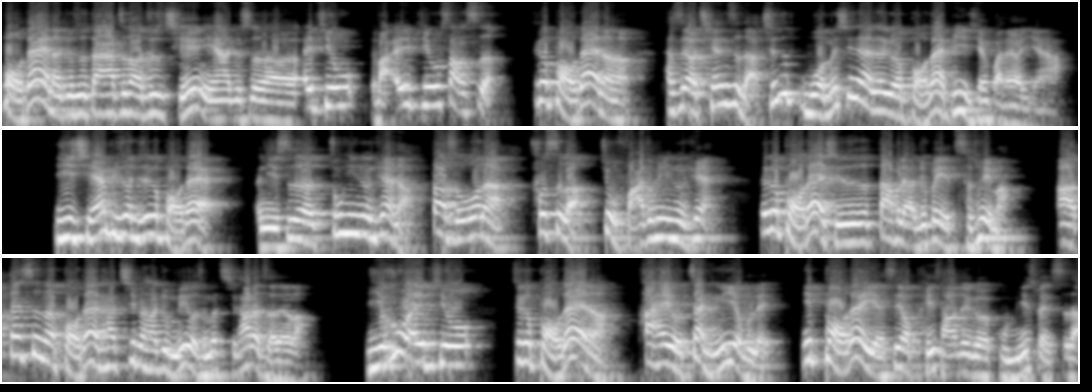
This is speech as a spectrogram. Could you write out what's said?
保贷呢，就是大家知道，就是前些年啊，就是 APO 对吧？APO 上市，这个保贷呢，它是要签字的。其实我们现在这个保贷比以前管的要严啊。以前比如说你这个保贷你是中信证券的，到时候呢出事了就罚中信证券，那个保贷其实大不了就被辞退嘛啊。但是呢，保贷它基本上就没有什么其他的责任了。以后 APO 这个保贷呢，它还有暂停业务类，你保贷也是要赔偿这个股民损失的。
